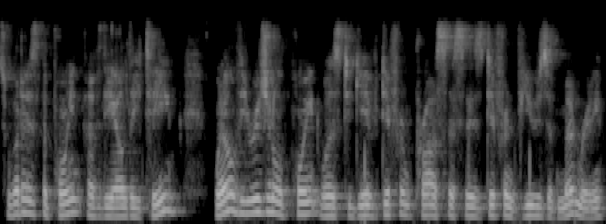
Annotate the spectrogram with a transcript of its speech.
So what is the point of the LDT? Well, the original point was to give different processes different views of memory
